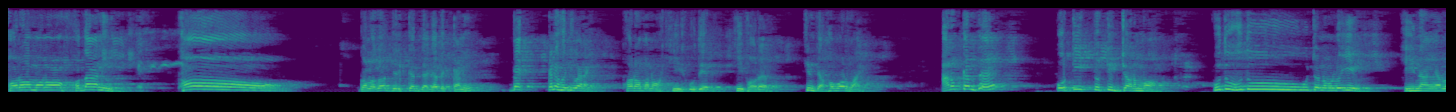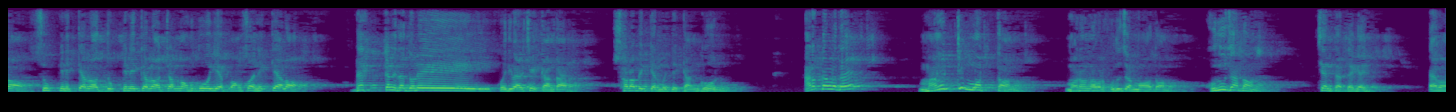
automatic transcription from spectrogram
পরমন সদানি ফ গলদর দীর্ঘ দেখা বেকানি বেকানি হয়ে দিবা নাই। পরমন সি উদের, সি ফরের চিন্তা, খবর পাই। আনকান্তে অতীত অতীত জন্ম। হুদু হুদু জন্ম লই সি নাঙেল, সুখ কিনে কেল দুঃখ কিনে কেল জন্ম হুদু ইয়ে বংশ নিক কেল বেকানি তা দলে কই দিবার সে কান্তার স্বরবিজ্ঞান মধ্যে কান গুণ। আর কান মানুষটি মর্তন, মরণ আবার হুদু জন্ম হদন হুদু জাদন চিন্তা দেখাই এবং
